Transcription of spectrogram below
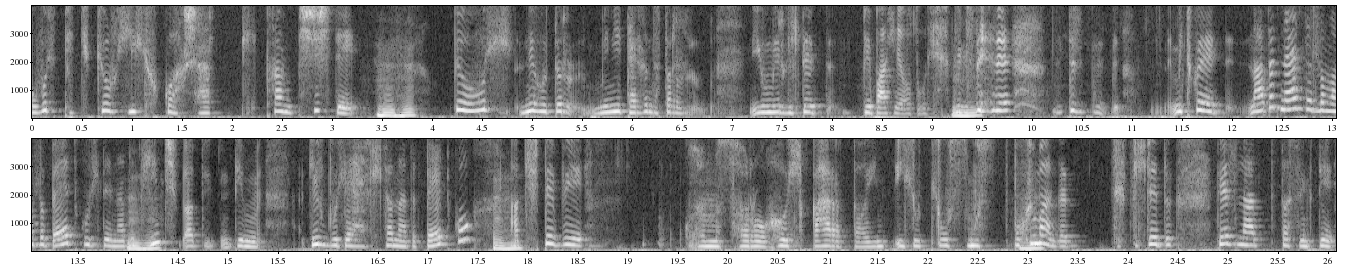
Өвөл педикюр хийлгэхгүй байх шаардлага биш штэ. Би өвөл нэг өдөр миний тархин дотор юм эргэлдээд би баал явдаг л их тийм үстэй тэр мэдгүй надад найз залуу мал байдгүй л дээ надад хинч тийм гэр бүлийн харилцаа надад байдгүй. А гэхдээ би хумс суруу хөл гар одоо илүүдл ус мэс бүх юм ингээд цэгцэлжээдэг. Тэгэл надад бас ингэдэй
